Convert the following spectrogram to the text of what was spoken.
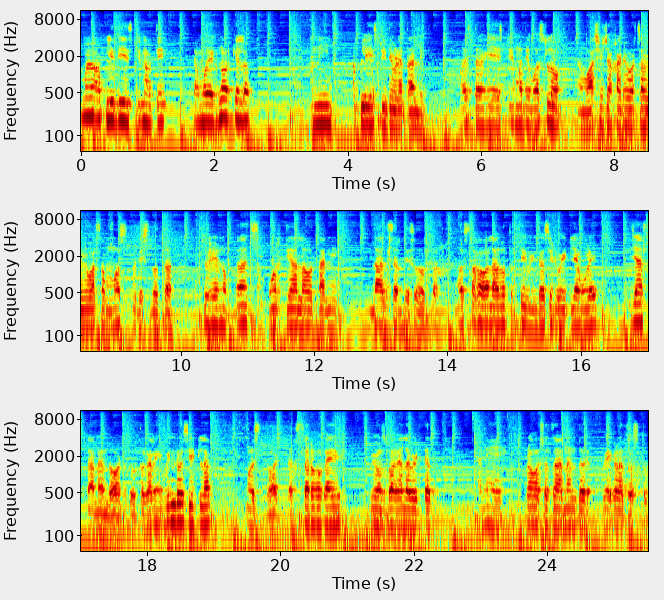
मग आपली ती एस टी नव्हती त्यामुळे इग्नोर केलं आणि आपली एस टी तेवढ्यात आली. मस्त एस टीमध्ये बसलो. वाशीच्या खाडीवरचा व्यू असा मस्त दिसत होता. सूर्य नुकताच वरती आला होता आणि लालसर दिसत होता. मस्त हवा लागत होती विंडो सीट भेटल्यामुळे जास्त आनंद वाटत होता. कारण विंडो सीटला मस्त वाटतं. सर्व काही व्ह्यूज बघायला भेटतात आणि प्रवासाचा आनंद वेगळाच असतो.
